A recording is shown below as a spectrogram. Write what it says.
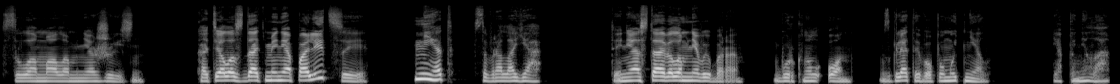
сломала мне жизнь». Хотела сдать меня полиции?» «Нет», — соврала я. «Ты не оставила мне выбора», — буркнул он. Взгляд его помутнел. Я поняла.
